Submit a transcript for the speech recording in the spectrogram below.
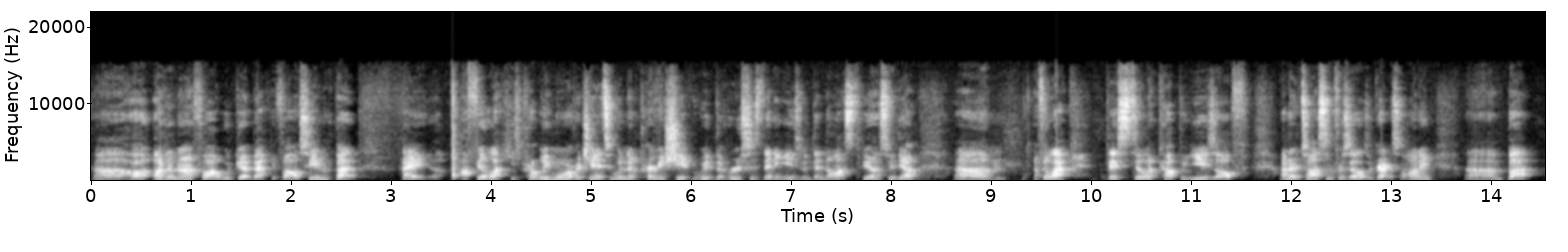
Uh, I, I don't know if I would go back if I was him, but hey, I feel like he's probably more of a chance of winning a premiership with the Roosters than he is with the Knights, to be honest with you. Um, I feel like they're still a couple of years off. I know Tyson Frizell's a great signing, um, but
